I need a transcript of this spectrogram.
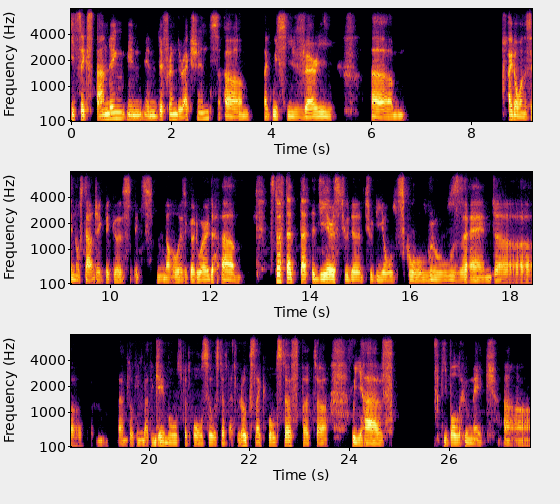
it's expanding in in different directions. Um, like we see very um, I don't want to say nostalgic because it's not always a good word. Um, stuff that that adheres to the to the old school rules and uh, I'm talking about the game rules, but also stuff that looks like old stuff. But uh, we have people who make uh,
